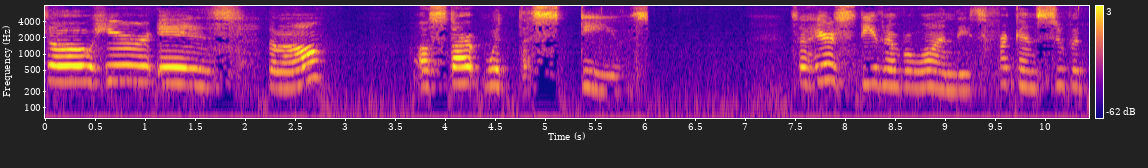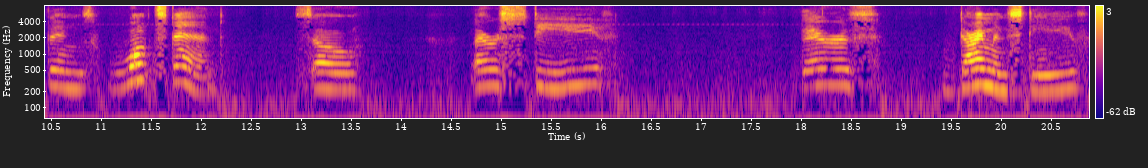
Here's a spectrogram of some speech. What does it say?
So here is them all. I'll start with the Steves. So here's Steve number one. These frickin' stupid things won't stand. So there's Steve. There's Diamond Steve.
